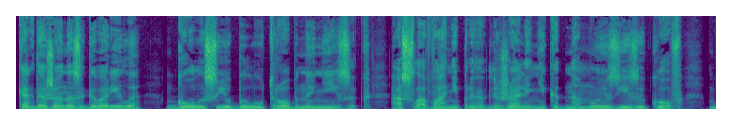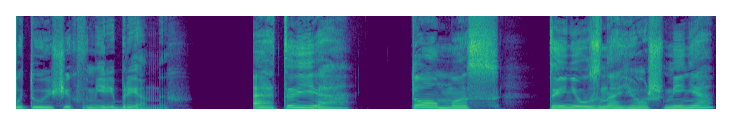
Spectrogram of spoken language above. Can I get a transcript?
Когда же она заговорила, голос ее был утробно низок, а слова не принадлежали ни к одному из языков, бытующих в мире бренных. «Это я, Томас. Ты не узнаешь меня?»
